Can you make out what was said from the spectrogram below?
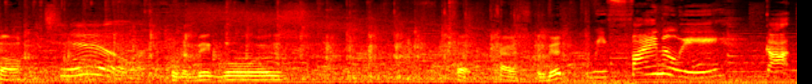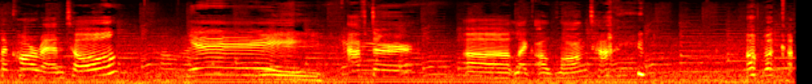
For the big boys. So, Travis, you good? We finally got the car rental. Yay! Yay. After uh, like a long time. oh my god.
